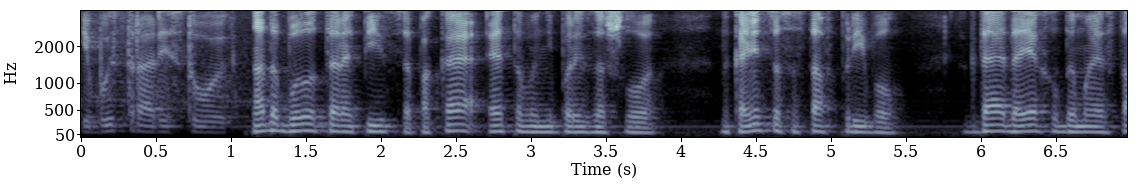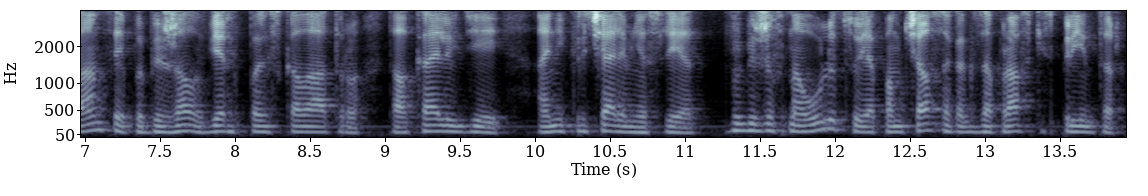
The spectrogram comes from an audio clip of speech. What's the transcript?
и быстро арестуют. Надо было торопиться, пока этого не произошло. Наконец-то состав прибыл. Когда я доехал до моей станции, побежал вверх по эскалатору, толкая людей. Они кричали мне вслед. Выбежав на улицу, я помчался как заправский спринтер.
